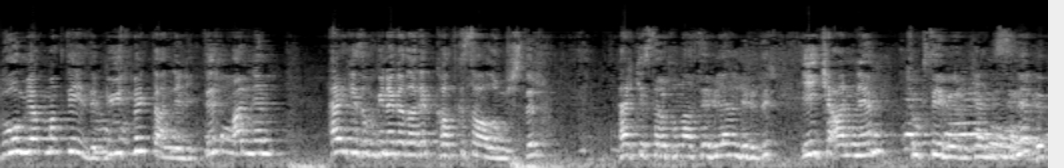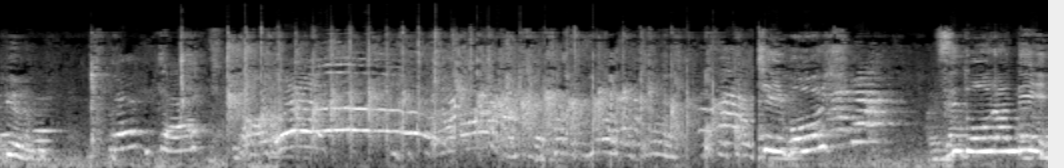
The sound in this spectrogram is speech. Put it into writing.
doğum yapmak değildir. Büyütmek de anneliktir. Annem herkese bugüne kadar hep katkı sağlamıştır. Herkes tarafından sevilen biridir. İyi ki annem. Çok seviyorum kendisini. Öpüyorum. şey boş. Sizi doğuran değil,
